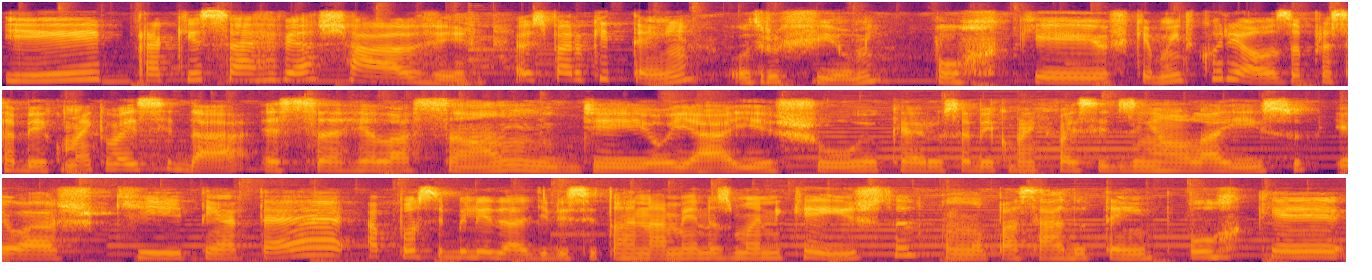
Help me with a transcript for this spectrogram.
e para que serve a chave. Eu espero que tenha outro filme porque eu fiquei muito curiosa para saber como é que vai se dar essa relação de Oya e Exu. Eu quero saber como é que vai se desenrolar isso. Eu acho que tem até a possibilidade de se tornar menos maniqueísta com o passar do tempo, porque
